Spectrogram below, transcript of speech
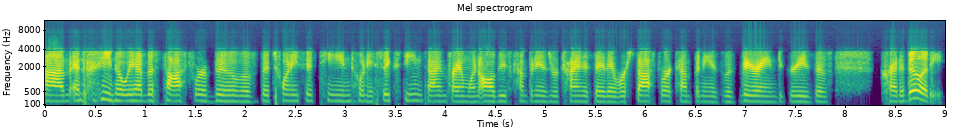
um, and you know we had the software boom of the 2015 2016 timeframe when all these companies were trying to say they were software companies with varying degrees of credibility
